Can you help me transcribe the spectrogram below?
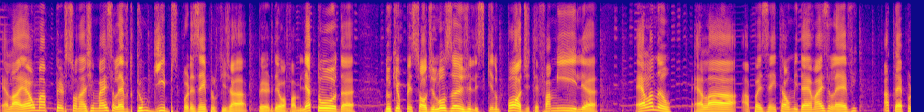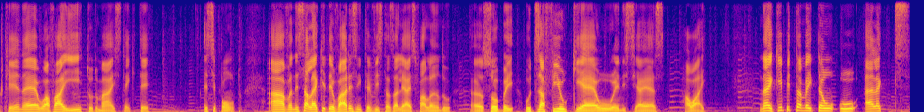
Ela é uma personagem mais leve do que um Gibbs, por exemplo, que já perdeu a família toda, do que o pessoal de Los Angeles, que não pode ter família. Ela não. Ela apresenta uma ideia mais leve, até porque, né, o Havaí e tudo mais tem que ter esse ponto. A Vanessa Leck deu várias entrevistas, aliás, falando uh, sobre o desafio que é o NCIS Hawaii. Na equipe também estão o Alex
